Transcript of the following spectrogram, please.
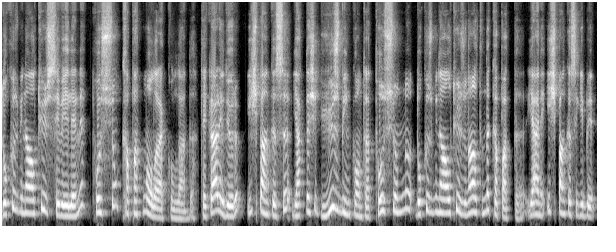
9600 seviyelerini pozisyon kapatma olarak kullandı. Tekrar ediyorum. İş Bankası yaklaşık 100 bin kontrat pozisyonunu 9600'ün altında kapattı. Yani İş Bankası gibi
